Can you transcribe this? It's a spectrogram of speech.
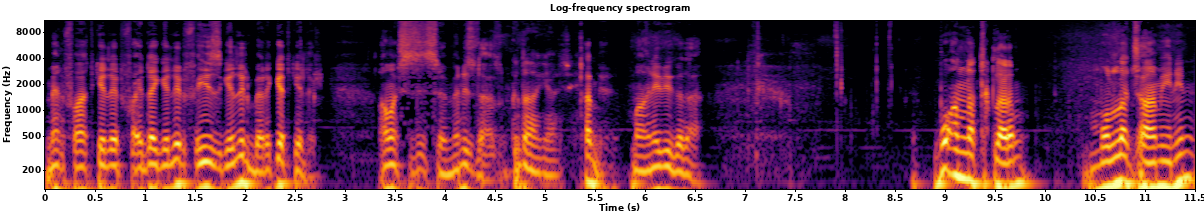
menfaat gelir, fayda gelir, feyiz gelir, bereket gelir. Ama sizin sevmeniz lazım. Gıda gelecek. Tabii manevi gıda. Bu anlattıklarım Molla Camii'nin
